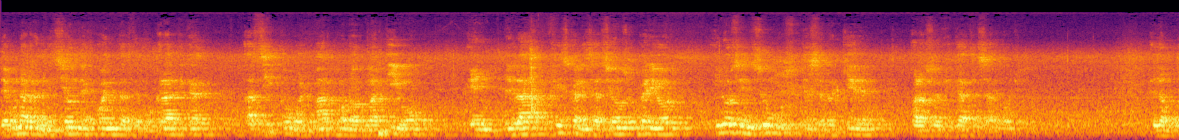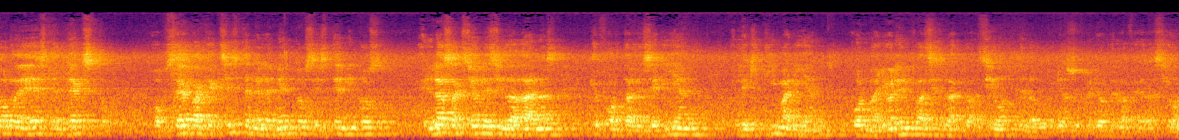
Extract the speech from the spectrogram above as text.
de una rendición de cuentas democrática, así como el marco normativo de la fiscalización superior y los insumos que se requieren para su eficaz desarrollo. El autor de este texto observa que existen elementos sistémicos en las acciones ciudadanas que fortalecerían y legitimarían con mayor énfasis la actuación de la Autoridad Superior de la Federación,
